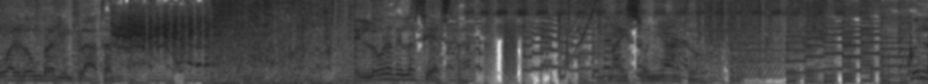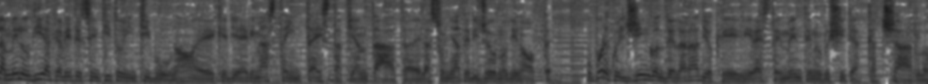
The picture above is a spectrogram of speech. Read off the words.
o all'ombra di un platano. È l'ora della siesta. Mai sognato? Quella melodia che avete sentito in tv, no? E che vi è rimasta in testa piantata e la sognate di giorno o di notte. Oppure quel jingle della radio che vi resta in mente e non riuscite a cacciarlo.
